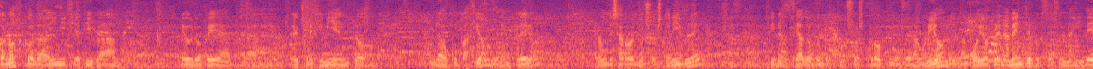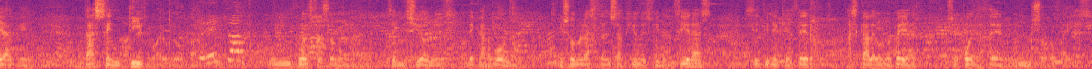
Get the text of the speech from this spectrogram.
conozco la iniciativa europea para el crecimiento y la ocupación y el empleo, para un desarrollo sostenible, financiado con recursos propios de la Unión y lo apoyo plenamente porque es una idea que da sentido a Europa. Un impuesto sobre las emisiones de carbono y sobre las transacciones financieras se tiene que hacer a escala europea, se puede hacer en un solo país.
